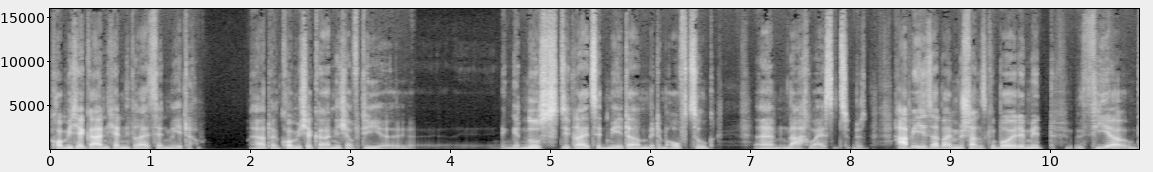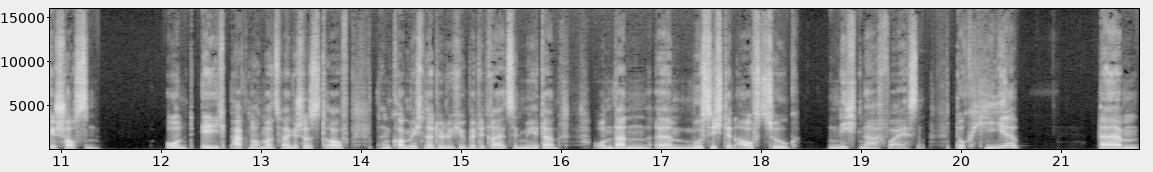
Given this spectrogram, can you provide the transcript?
komme ich ja gar nicht an die 13 Meter. Ja, dann komme ich ja gar nicht auf die, äh, den Genuss, die 13 Meter mit dem Aufzug ähm, nachweisen zu müssen. Habe ich jetzt aber ein Bestandsgebäude mit vier Geschossen und ich packe nochmal zwei Geschosse drauf, dann komme ich natürlich über die 13 Meter und dann ähm, muss ich den Aufzug nicht nachweisen. Doch hier ähm,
